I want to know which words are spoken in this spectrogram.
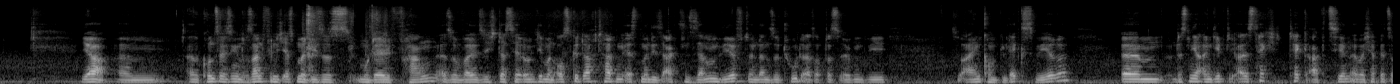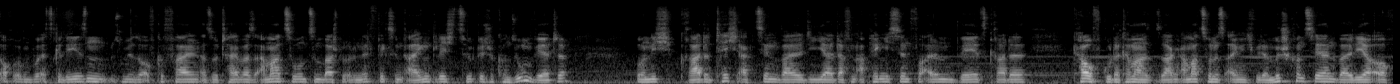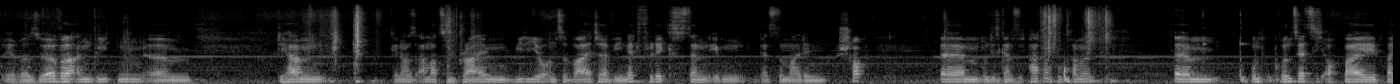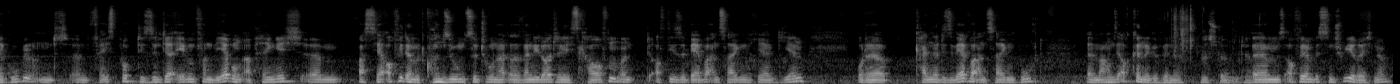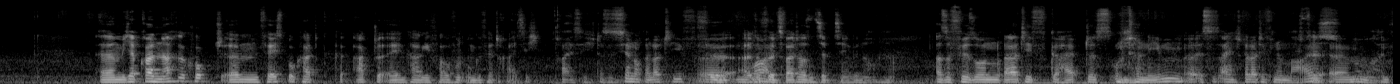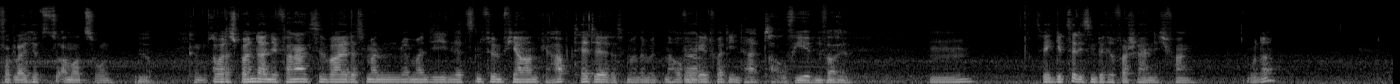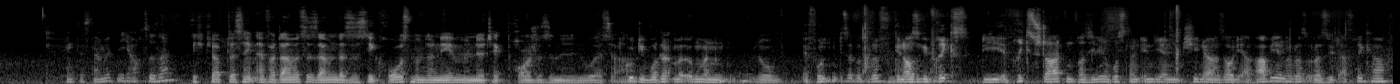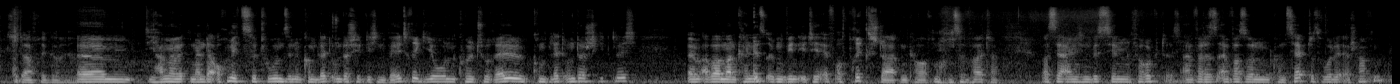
Ja, ähm, also grundsätzlich interessant finde ich erstmal dieses Modell Fang, also weil sich das ja irgendjemand ausgedacht hat und erstmal diese Aktien zusammenwirft und dann so tut, als ob das irgendwie so ein Komplex wäre. Ähm, das sind ja angeblich alles Tech- Tech-Aktien, aber ich habe jetzt auch irgendwo erst gelesen, ist mir so aufgefallen, also teilweise Amazon zum Beispiel oder Netflix sind eigentlich zyklische Konsumwerte und nicht gerade Tech-Aktien, weil die ja davon abhängig sind, vor allem wer jetzt gerade kauft. Gut, dann kann man sagen, Amazon ist eigentlich wieder Mischkonzern, weil die ja auch ihre Server anbieten. Ähm, die haben genauso Amazon Prime Video und so weiter wie Netflix, dann eben ganz normal den Shop ähm, und diese ganzen Partnerprogramme. Ähm, und grundsätzlich auch bei, bei Google und ähm, Facebook, die sind ja eben von Werbung abhängig, ähm, was ja auch wieder mit Konsum zu tun hat. Also wenn die Leute nichts kaufen und auf diese Werbeanzeigen reagieren oder keiner diese Werbeanzeigen bucht, äh, machen sie auch keine Gewinne. Das stimmt. Ja. Ähm, ist auch wieder ein bisschen schwierig, ne? Ähm, ich habe gerade nachgeguckt, ähm, Facebook hat aktuell ein KGV von ungefähr 30. 30, das ist ja noch relativ Für, äh, also für 2017, genau. Ja. Also für so ein relativ gehyptes Unternehmen äh, ist es eigentlich relativ normal, ähm, normal. im Vergleich jetzt zu Amazon. Ja. Aber das Spannende an den Fangaktien war ja, dass man, wenn man die in den letzten fünf Jahren gehabt hätte, dass man damit einen Haufen Ja. Geld verdient hat. Auf jeden Fall. Mhm. Deswegen gibt es ja diesen Begriff wahrscheinlich Fang, oder? Hängt das damit nicht auch zusammen? Ich glaube, das hängt einfach damit zusammen, dass es die großen Unternehmen in der Tech-Branche sind in den USA. Gut, die wurden halt mal irgendwann so erfunden, dieser Begriff. Genauso wie BRICS. Die BRICS-Staaten, Brasilien, Russland, Indien, China, Saudi-Arabien oder so, oder Südafrika, Südafrika, ja. ähm, die haben ja miteinander auch nichts zu tun, sind in komplett unterschiedlichen Weltregionen, kulturell komplett unterschiedlich. Ähm, aber man kann jetzt irgendwie ein ETF auf BRICS-Staaten kaufen und so weiter. Was ja eigentlich ein bisschen verrückt ist. Einfach, das ist einfach so ein Konzept, das wurde erschaffen.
